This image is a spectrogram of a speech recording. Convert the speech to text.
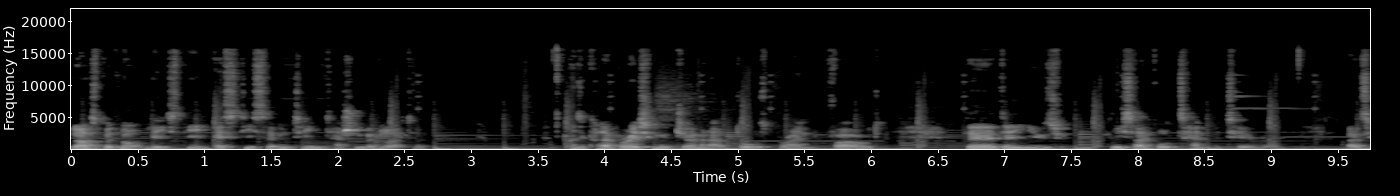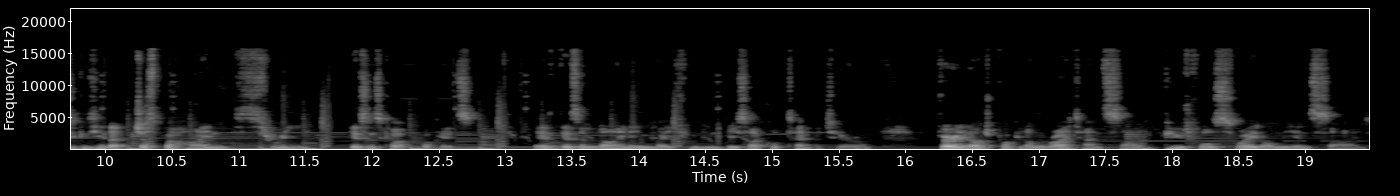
Last but not least, the ST17 Taschenbegleiter as a collaboration with German outdoors brand Vaude. They, they use recycled tent material. Uh, so you can see that just behind three business card pockets, there, there's a lining made from recycled tent material. Very large pocket on the right hand side, beautiful suede on the inside.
